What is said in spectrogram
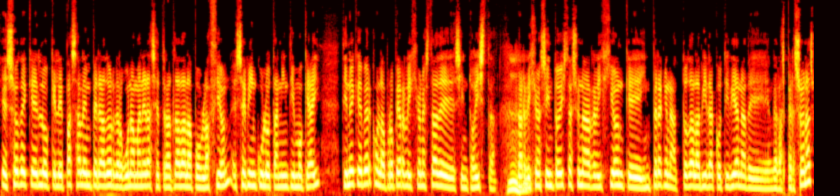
eso de que lo que le pasa al emperador de alguna manera se traslada a la población, ese vínculo tan íntimo que hay, tiene que ver con la propia religión esta de sintoísta. La religión sintoísta es una religión que impregna toda la vida cotidiana de, de las personas,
